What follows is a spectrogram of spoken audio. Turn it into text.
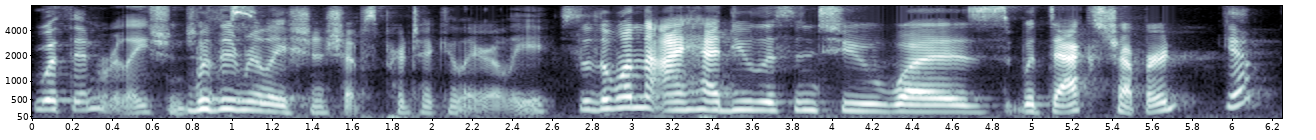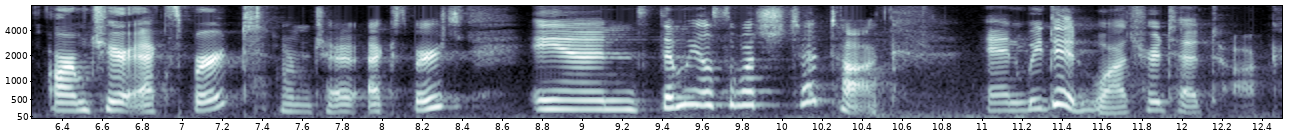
Within relationships. within relationships particularly so the one that i had you listen to was with dax shepard Yep. Armchair expert. armchair expert and then we also watched ted talk And we did watch her TED Talk.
